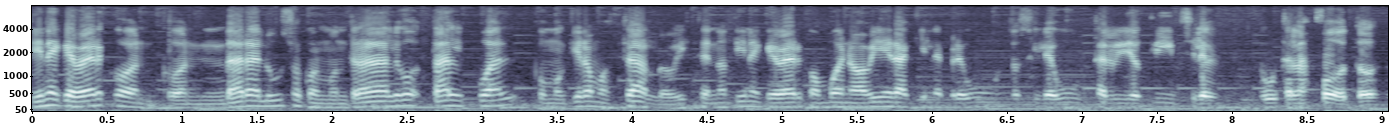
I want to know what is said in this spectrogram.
tiene que ver con, con, dar al uso, con mostrar algo tal cual como quiero mostrarlo, ¿viste? No tiene que ver con, bueno, a ver a quién le pregunto, si le gusta el videoclip, si le gustan las fotos,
